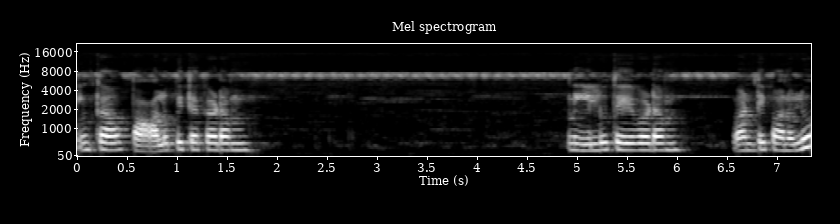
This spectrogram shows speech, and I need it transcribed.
ఇంకా పాలు పితకడం, నీళ్ళు తేవడం వంటి పనులు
